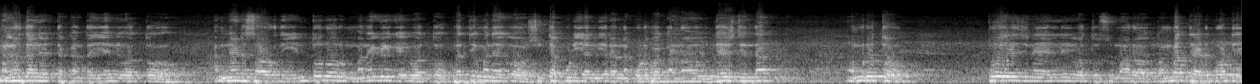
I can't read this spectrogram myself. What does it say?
ನಗರದಲ್ಲಿರ್ತಕ್ಕಂಥ ಏನು ಇವತ್ತು ಹನ್ನೆರಡು ಸಾವಿರದ ಎಂಟುನೂರು ಮನೆಗಳಿಗೆ ಇವತ್ತು ಪ್ರತಿ ಮನೆಗೂ ಶುದ್ಧ ಕುಡಿಯ ನೀರನ್ನು ಕೊಡಬೇಕನ್ನೋ ಉದ್ದೇಶದಿಂದ ಅಮೃತ ಟೂ ಯೋಜನೆಯಲ್ಲಿ ಇವತ್ತು ಸುಮಾರು ತೊಂಬತ್ತೆರಡು ಕೋಟಿ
